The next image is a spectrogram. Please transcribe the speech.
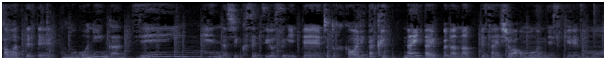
変わっててこの5人が全員変だし癖強すぎてちょっと関わりたくないタイプだなって最初は思うんですけれども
